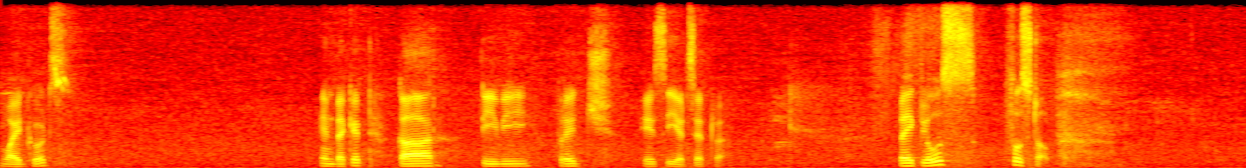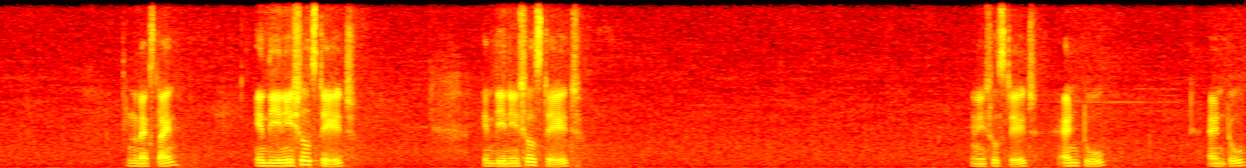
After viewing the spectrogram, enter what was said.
white goods in bracket car, TV, fridge, AC, etc. Very close, full stop. In the next line, in the initial stage, in the initial stage, initial stage, N2, N2,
